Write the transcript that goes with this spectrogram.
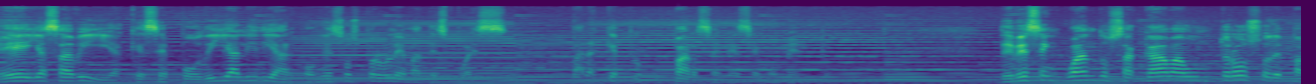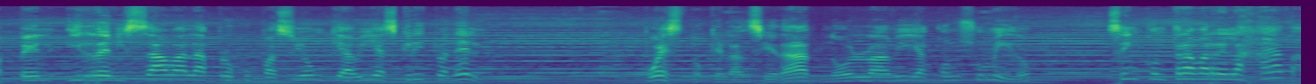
Ella sabía que se podía lidiar con esos problemas después. ¿Para qué preocuparse en ese momento? De vez en cuando sacaba un trozo de papel y revisaba la preocupación que había escrito en él. Puesto que la ansiedad no la había consumido, se encontraba relajada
